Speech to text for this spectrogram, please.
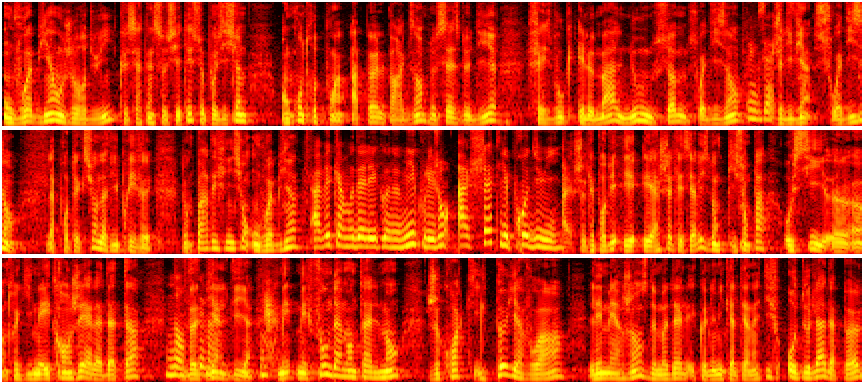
on voit bien aujourd'hui que certaines sociétés se positionnent en contrepoint. Apple, par exemple, ne cesse de dire Facebook est le mal, nous, nous sommes soi-disant, je dis bien soi-disant, la protection de la vie privée. Donc, par définition, on voit bien. Avec un modèle économique où les gens achètent les produits. Achètent les produits et, achètent les services, donc qui ne sont pas aussi, euh, entre guillemets, étrangers à la data, non, ils veulent bien le dire. mais, mais fondamentalement, je crois qu'il peut y avoir l'émergence de modèles économiques alternatifs au-delà d'Apple.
